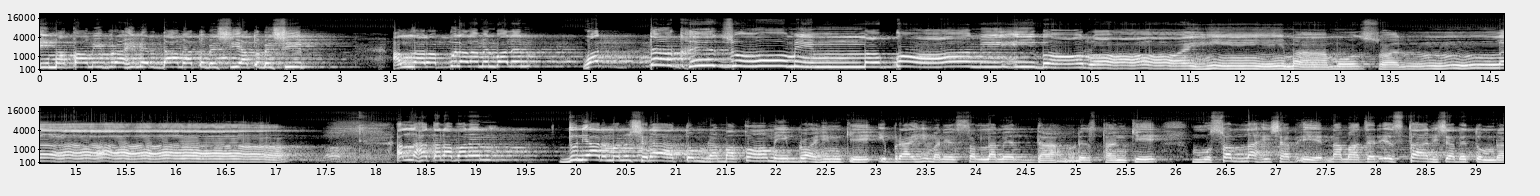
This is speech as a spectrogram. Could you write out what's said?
এই মাকাম ইব্রাহিমের দাম এত বেশি এত বেশি। আল্লাহ রাব্বুল আলমেন বলেন মিম আল্লাহ তালা বলেন, দুনিয়ার মানুষেরা তোমরা মাকম ইব্রাহিমকে, ইব্রাহিম আলী সাল্লামের দাঁড়ানোর স্থানকে মুসল্লা হিসাবে, নামাজের স্থান হিসাবে তোমরা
